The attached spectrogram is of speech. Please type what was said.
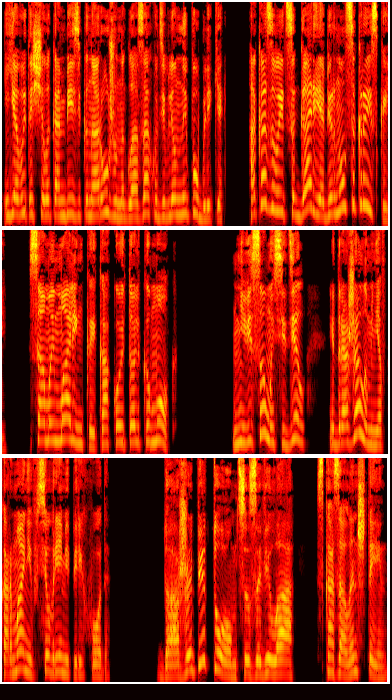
Я вытащила комбезика наружу на глазах удивленной публики. Оказывается, Гарри обернулся крыской, самой маленькой, какой только мог. Невесомо сидел и дрожал у меня в кармане все время перехода. «Даже питомца завела!» — сказал Эйнштейн.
